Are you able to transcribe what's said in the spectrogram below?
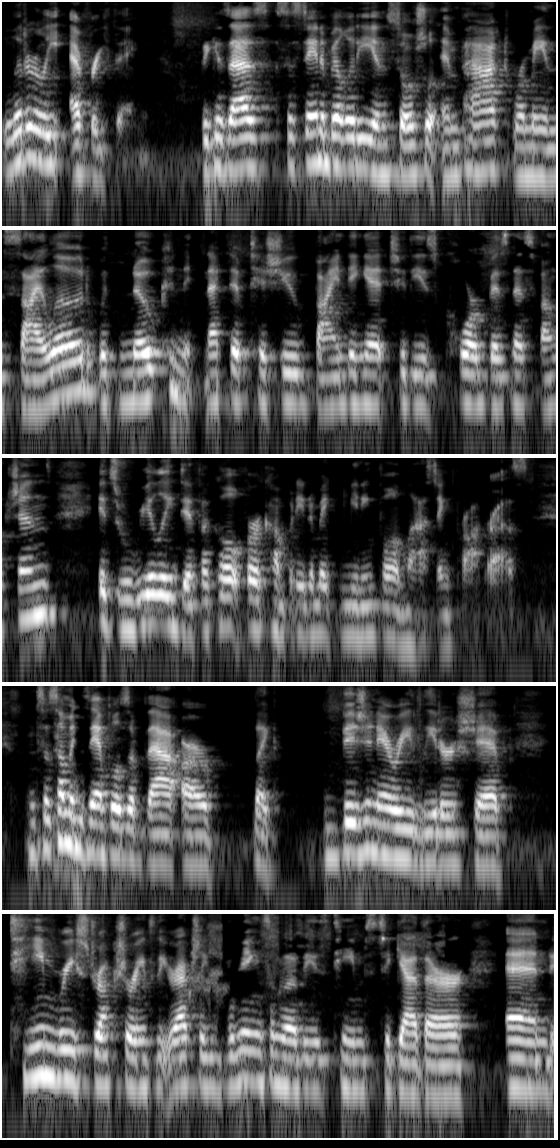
literally everything because as sustainability and social impact remain siloed with no connective tissue binding it to these core business functions, it's really difficult for a company to make meaningful and lasting progress. And so, some examples of that are like visionary leadership, team restructuring, so that you're actually bringing some of these teams together and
